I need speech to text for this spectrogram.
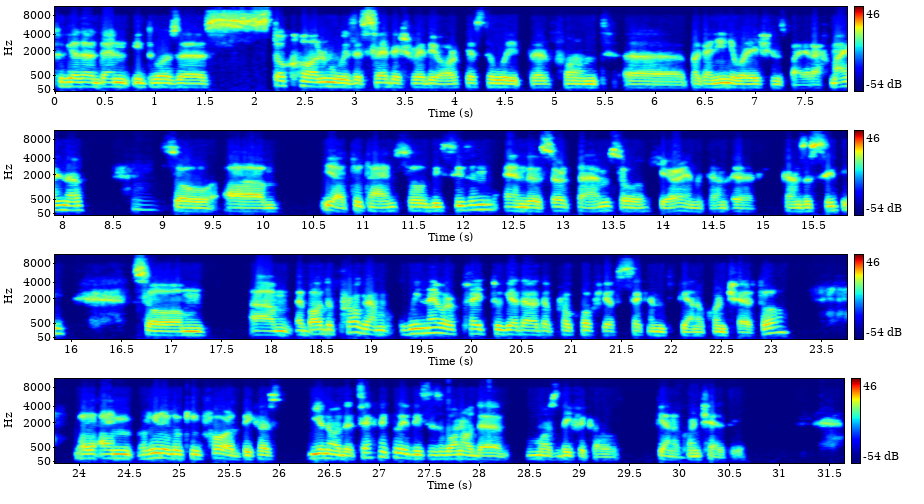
together. Then it was uh, Stockholm with the Swedish Radio Orchestra. We performed uh, Paganini variations by Rachmaninoff. Mm. So um, yeah, two times. So this season and the third time. So here in uh, Kansas City. So um, um, about the program, we never played together the Prokofiev second piano concerto, but I'm really looking forward because you know that technically this is one of the most difficult piano concerti.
